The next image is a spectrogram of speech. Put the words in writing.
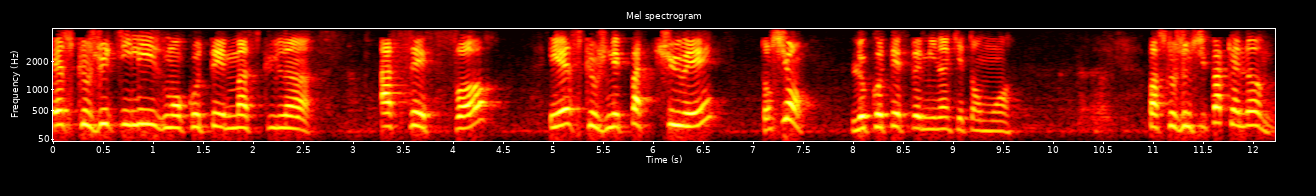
Est-ce que j'utilise mon côté masculin assez fort et est-ce que je n'ai pas tué, attention, le côté féminin qui est en moi? Parce que je ne suis pas qu'un homme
